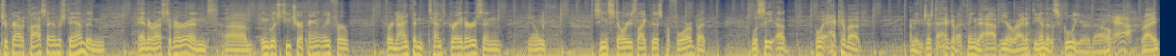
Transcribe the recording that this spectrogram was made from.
took her out of class. I understand, and and arrested her. And um, English teacher apparently for for ninth and tenth graders. And you know we've seen stories like this before, but we'll see. Uh, boy, heck of a. I mean, just a heck of a thing to have here right at the end of the school year, though. Yeah. Right?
